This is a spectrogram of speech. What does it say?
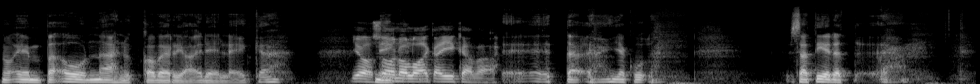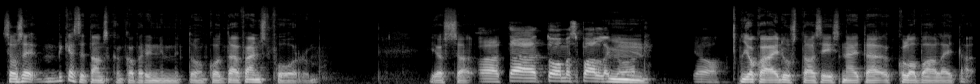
no enpä ole nähnyt kaveria edelleenkään. Joo, se Niin. on ollut aika ikävää. Että, ja kun sä tiedät, se on se, mikä se Tanskan kaverin nimi on, kun on tämä Fans Forum, jossa, Tämä Thomas Pallegard. Mm. Joo, joka edustaa siis näitä globaaleita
